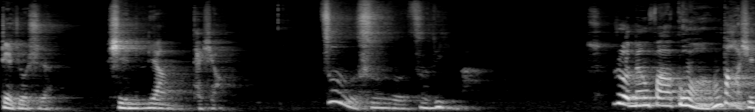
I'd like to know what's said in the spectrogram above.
这就是心量太小，自私自利。若能发广大心，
